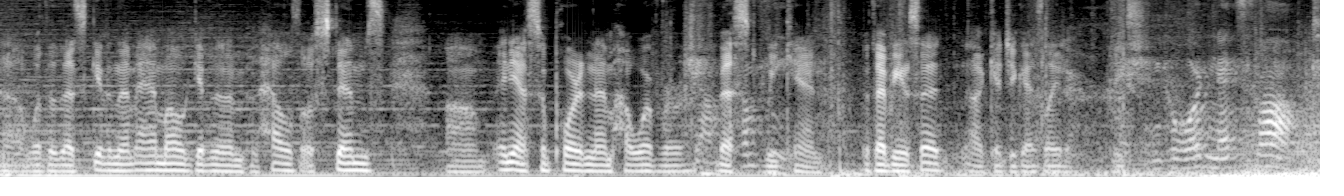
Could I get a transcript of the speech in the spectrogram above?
uh, whether that's giving them ammo, giving them health or stims. Um, and yeah, supporting them however best we can. With that being said, I'll catch you guys later. Peace. Mission coordinates locked.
